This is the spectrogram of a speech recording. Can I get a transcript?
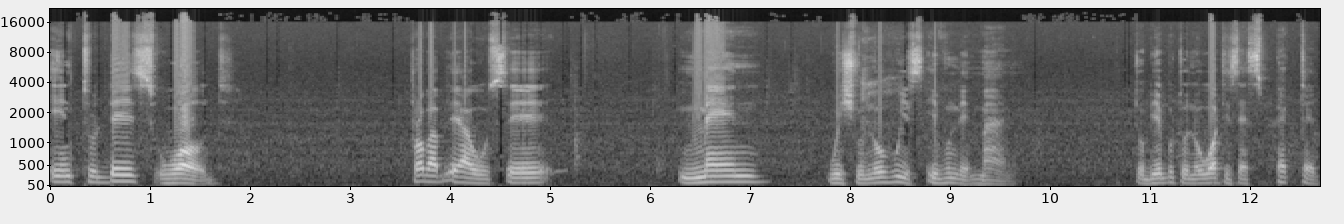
in today's world, probably I would say men, we should know who is even a man to be able to know what is expected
